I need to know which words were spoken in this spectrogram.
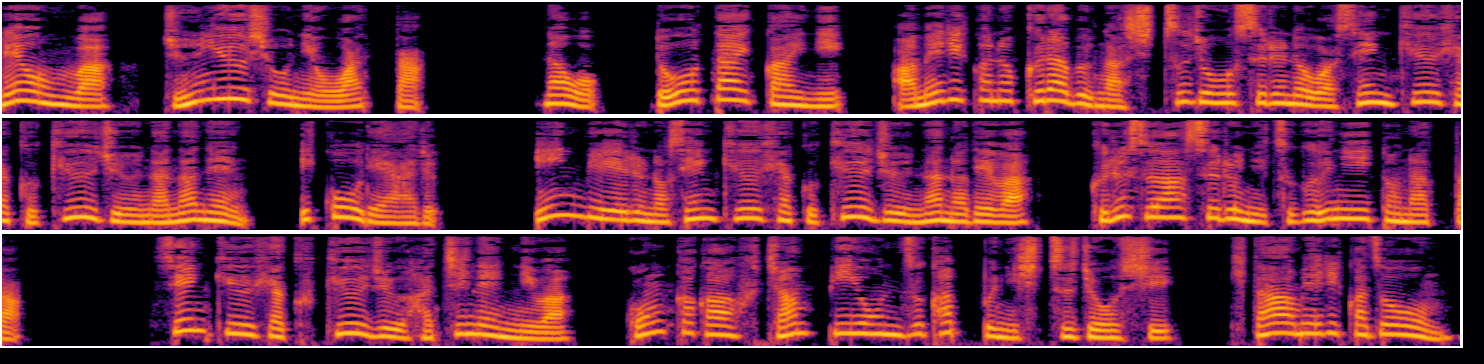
レオンは準優勝に終わった。なお、同大会にアメリカのクラブが出場するのは1997年以降である。インビエルの1997では、クルスアスルに次ぐ2位となった。1998年には、コンカカーフチャンピオンズカップに出場し、北アメリカゾーン、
